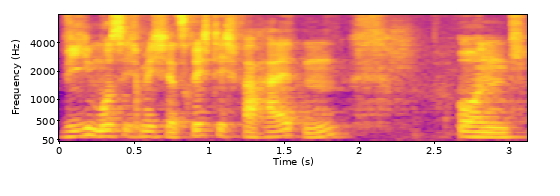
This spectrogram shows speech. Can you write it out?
Wie muss ich mich jetzt richtig verhalten? Und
